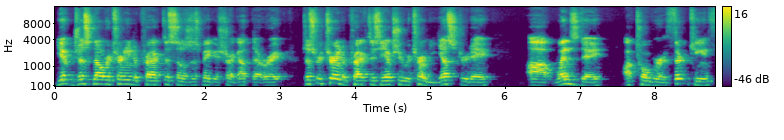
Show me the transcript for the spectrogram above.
yep, just now returning to practice. I was just making sure I got that right. Just returning to practice. He actually returned yesterday, uh, Wednesday, October 13th.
